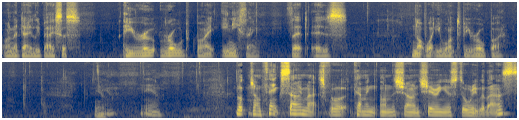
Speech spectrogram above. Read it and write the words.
on a daily basis? Are you ru- ruled by anything? that is not what you want to be ruled by. Yeah. yeah. yeah. Look, John, thanks so much for coming on the show and sharing your story with us.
